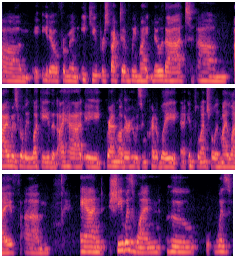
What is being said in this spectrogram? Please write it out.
um, you know, from an EQ perspective, we might know that. Um, I was really lucky that I had a grandmother who was incredibly uh, influential in my life. Um, and she was one who was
